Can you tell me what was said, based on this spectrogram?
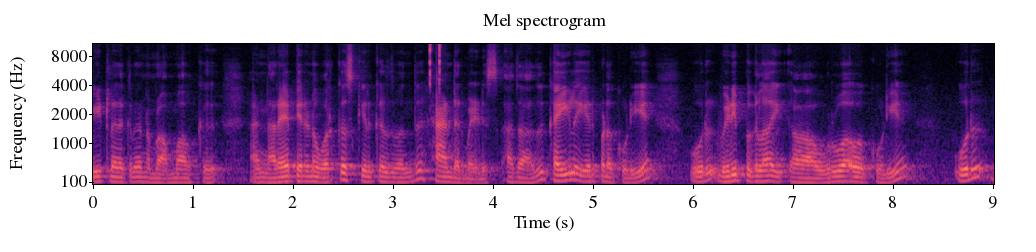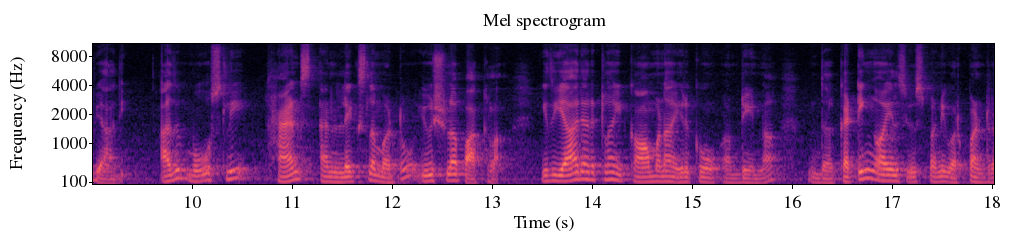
வீட்டில் இருக்கிற நம்ம அம்மாவுக்கு அண்ட் நிறைய பேரான ஒர்க்கர்ஸ்க்கு இருக்கிறது வந்து ஹேண்டர்மேடிஸ் அதாவது கையில் ஏற்படக்கூடிய ஒரு வெடிப்புகளாக உருவாகக்கூடிய ஒரு வியாதி. அது மோஸ்ட்லி ஹேண்ட்ஸ் அண்ட் லெக்ஸில் மட்டும் யூஸ்வலாக பார்க்கலாம். இது யார் யாருக்கெல்லாம் காமனாக இருக்கும் அப்படின்னா இந்த கட்டிங் ஆயில்ஸ் யூஸ் பண்ணி ஒர்க் பண்ணுற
